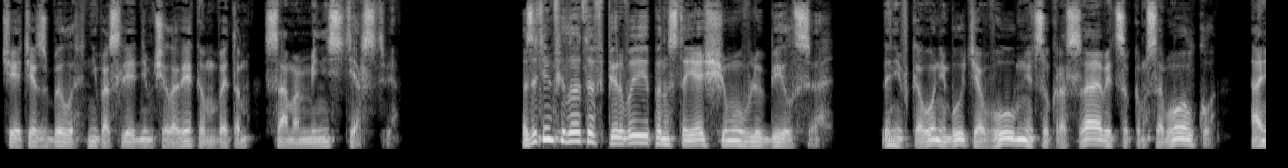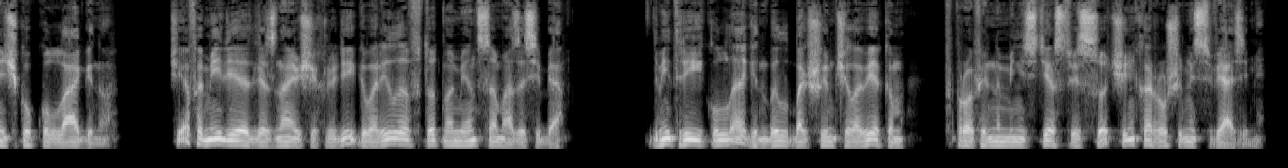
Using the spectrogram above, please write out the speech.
чей отец был не последним человеком в этом самом министерстве. А затем Филатов впервые по-настоящему влюбился. Да не в кого-нибудь, а в умницу, красавицу, комсомолку, Анечку Кулагину, чья фамилия для знающих людей говорила в тот момент сама за себя. Дмитрий Кулагин был большим человеком в профильном министерстве с очень хорошими связями.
